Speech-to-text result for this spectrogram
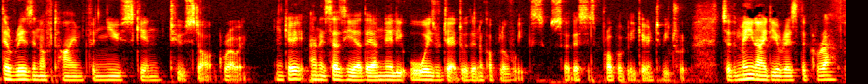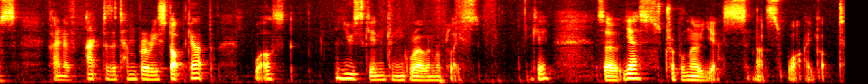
There is enough time for new skin to start growing. Okay, and it says here they are nearly always rejected within a couple of weeks. So this is probably going to be true. So the main idea is the grafts kind of act as a temporary stopgap whilst new skin can grow and replace. Okay, so yes, triple no, yes, that's what I got.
